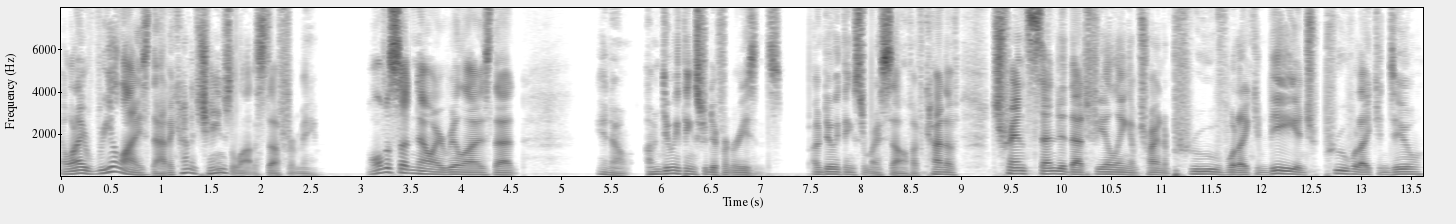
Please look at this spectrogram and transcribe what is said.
And when I realized that, it kind of changed a lot of stuff for me. All of a sudden now I realize that, you know, I'm doing things for different reasons. I'm doing things for myself. I've kind of transcended that feeling of trying to prove what I can be and prove what I can do.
